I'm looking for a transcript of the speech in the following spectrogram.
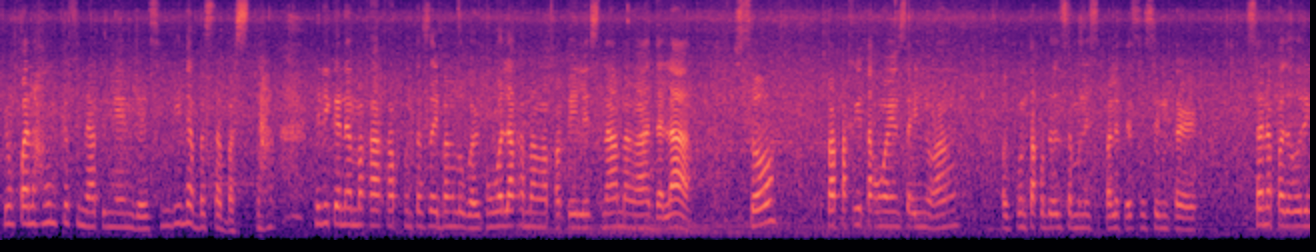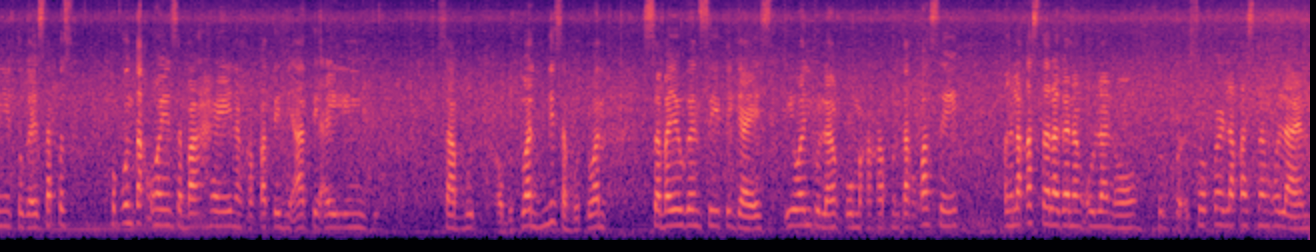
yung panahon kasi natin ngayon guys, hindi na basta-basta. hindi ka na makakapunta sa ibang lugar kung wala ka mga papeles na mga dala. So, papakita ko ngayon sa inyo ang pagpunta ko doon sa Municipality Center. Sana panoorin niyo ito guys. Tapos pupunta ko ngayon sa bahay ng kapatid ni Ate Eileen sa But oh, Butuan, hindi sa Butuan, sa Bayugan City guys. Iwan ko lang kung makakapunta ko kasi ang lakas talaga ng ulan oh. Super, super lakas ng ulan.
